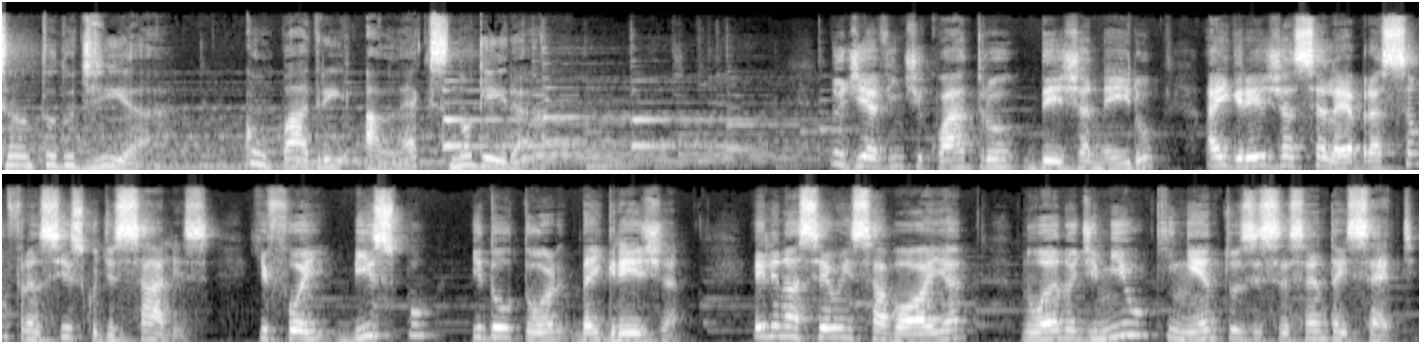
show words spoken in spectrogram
Santo do Dia, com o Padre Alex Nogueira. No dia 24 de janeiro, a Igreja celebra São Francisco de Sales, que foi bispo e doutor da Igreja. Ele nasceu em Saboia no ano de 1567.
